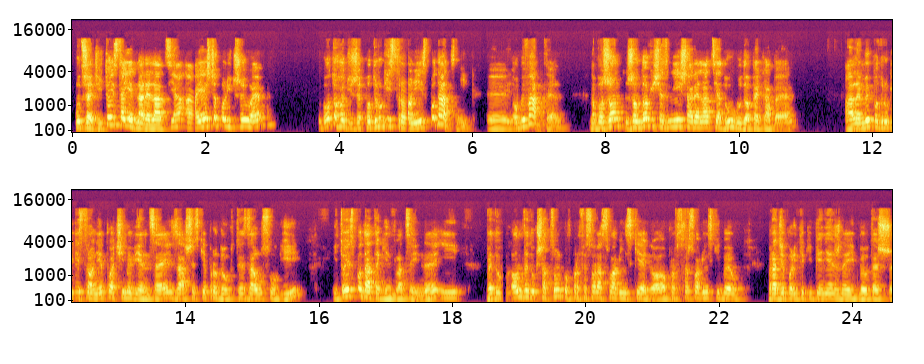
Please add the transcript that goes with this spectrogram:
w budżecie. I to jest ta jedna relacja, a ja jeszcze policzyłem, bo o to chodzi, że po drugiej stronie jest podatnik, yy, obywatel. No bo rząd, rządowi się zmniejsza relacja długu do PKB, ale my po drugiej stronie płacimy więcej za wszystkie produkty, za usługi i to jest podatek inflacyjny i według, on według szacunków profesora Sławińskiego, profesor Sławiński był w Radzie Polityki Pieniężnej, był też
